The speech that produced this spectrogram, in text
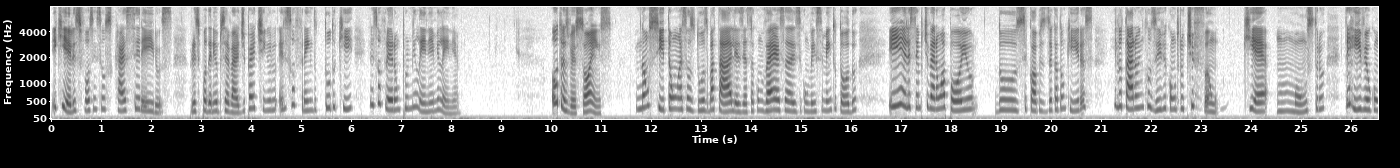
e que eles fossem seus carcereiros, para eles poderem observar de pertinho eles sofrendo tudo que eles sofreram por milênia e milênia. Outras versões não citam essas duas batalhas e essa conversa, esse convencimento todo, e eles sempre tiveram o apoio dos Ciclopes dos Hecatonquiras e lutaram inclusive contra o Tifão, que é um monstro terrível com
